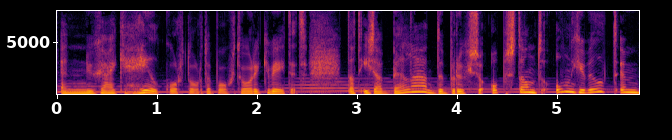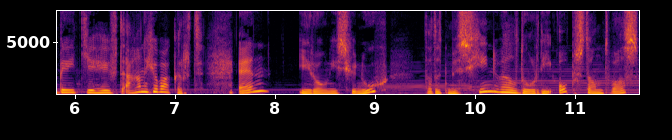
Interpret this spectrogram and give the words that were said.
en nu ga ik heel kort door de bocht hoor, ik weet het, dat Isabella de Brugse opstand ongewild een beetje heeft aangewakkerd. En, ironisch genoeg, dat het misschien wel door die opstand was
